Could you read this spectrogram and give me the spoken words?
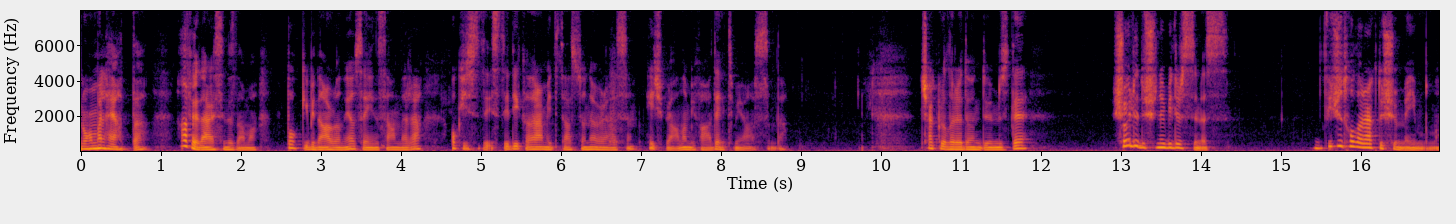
normal hayatta affedersiniz ama bok gibi davranıyorsa insanlara o kişi de istediği kadar meditasyonu öğrensin. Hiçbir anlam ifade etmiyor aslında. Çakralara döndüğümüzde şöyle düşünebilirsiniz. Vücut olarak düşünmeyin bunu.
